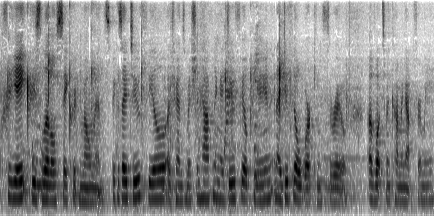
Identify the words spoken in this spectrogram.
create these little sacred moments because I do feel a transmission happening. I do feel communion and I do feel working through of what's been coming up for me.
